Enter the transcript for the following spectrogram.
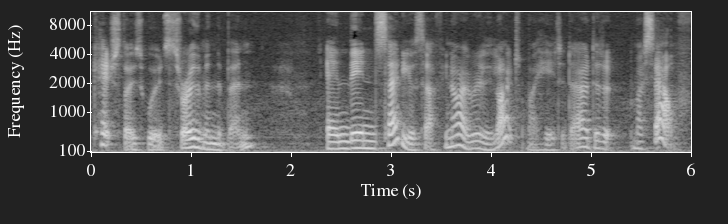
catch those words, throw them in the bin, and then say to yourself, you know, I really liked my hair today, I did it myself.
